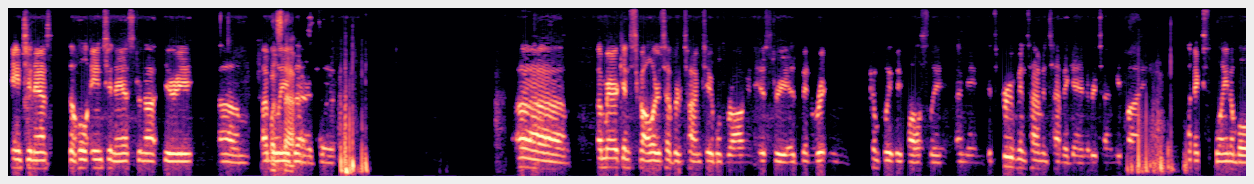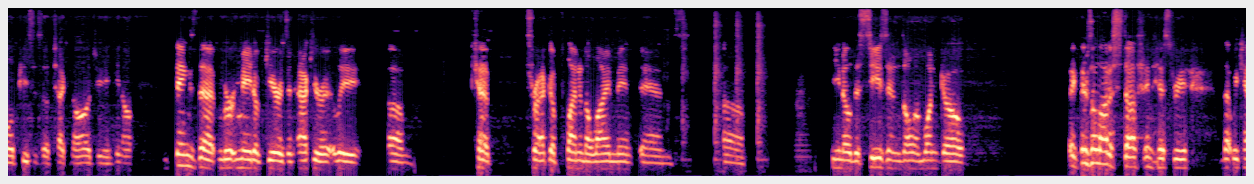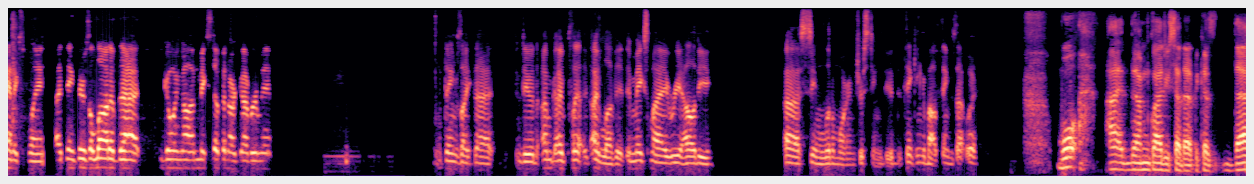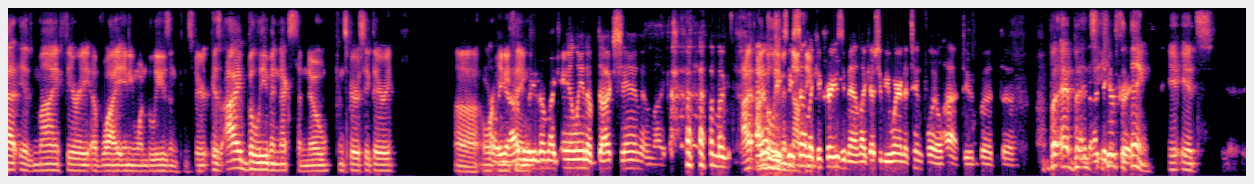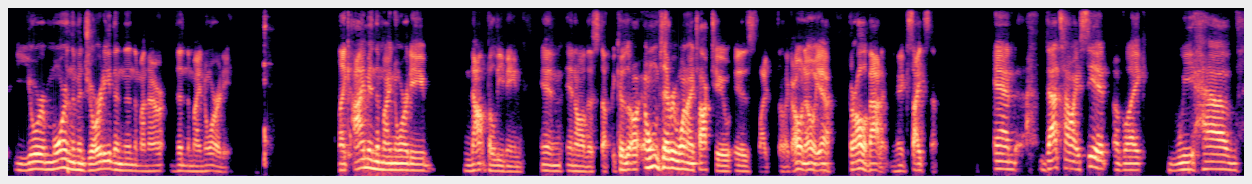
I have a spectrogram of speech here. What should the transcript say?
ancient ast- the whole ancient astronaut theory. Um, I What's believe that? that, uh, uh, American scholars have their timetables wrong, and history has been written completely falsely. I mean, it's proven time and time again every time we find unexplainable pieces of technology, you know, things that were made of gears and accurately um, kept track of planet alignment and, um, you know, the seasons all in one go. like there's a lot of stuff in history that we can't explain. I think there's a lot of that going on mixed up in our government, things like that. Dude, I'm I play I love it. It makes my reality uh, seem a little more interesting, dude. Thinking about things that way. Well, I, I'm glad you said that because that is my theory of why anyone believes in conspiracy. Because I believe in next to no conspiracy theory uh, or Oh, yeah, I believe in like alien abduction and like. I'm like I, I, I, know it believe makes me nothing. sound like a crazy man. Like I should be wearing a tinfoil hat, dude. But uh, but uh, but it's, here's the thing: it, it's you're more in the majority than in the minor than the minority. Like I'm in the minority, not believing in in all this stuff because almost everyone I talk to is like they're like, oh no, yeah, they're all about it, and it excites them, and that's how I see it. Of like we have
